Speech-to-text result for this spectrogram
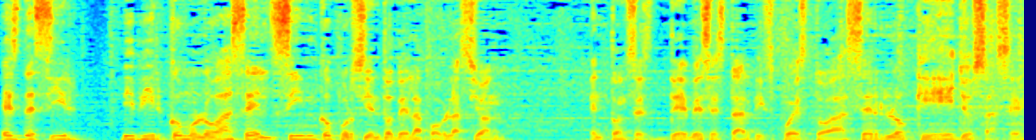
Es decir, vivir como lo hace el 5% de la población. Entonces debes estar dispuesto a hacer lo que ellos hacen.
